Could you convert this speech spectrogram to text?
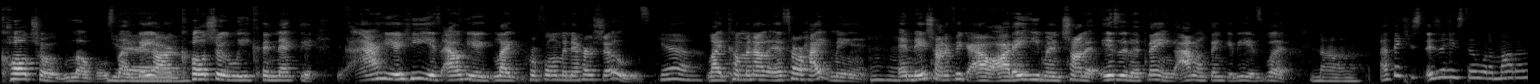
cultural levels. Like they are culturally connected. I hear he is out here like performing at her shows. Yeah. Like coming out as her hype man. Mm-hmm. And they trying to figure out are they even trying to is it a thing? I don't think it is, but Nah. I think he's isn't he still with Amada,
